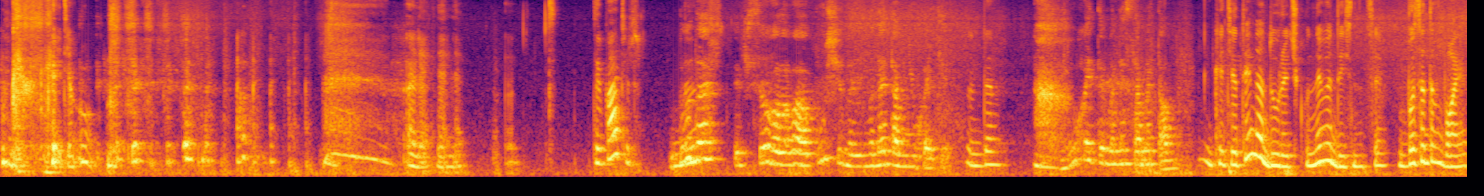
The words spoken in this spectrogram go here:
Кетя. Оля, ля-ля. Ти бачиш? Ну да, все, голова опущена, і мене там нюхайте. Да. Нюхайте мене саме там. Кетя, ти на дурочку, не ведись на це, бо задовбає.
